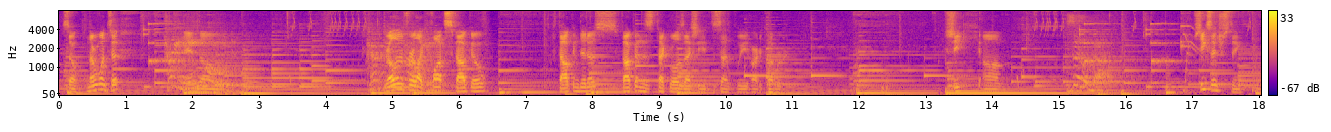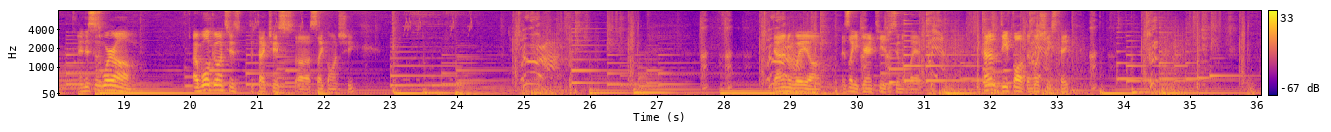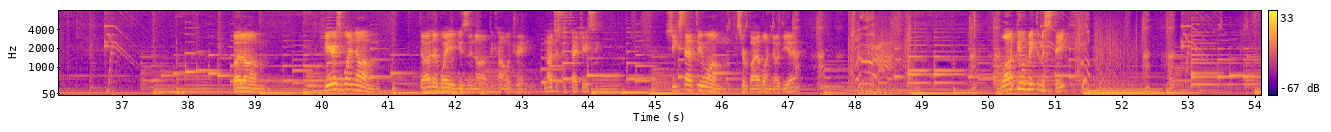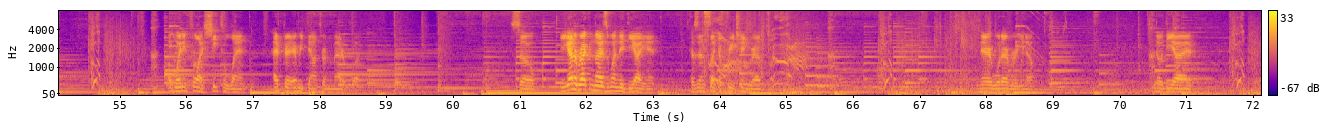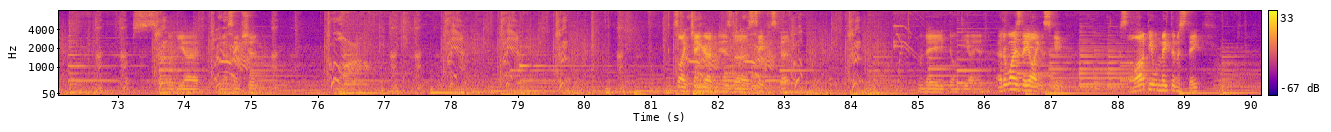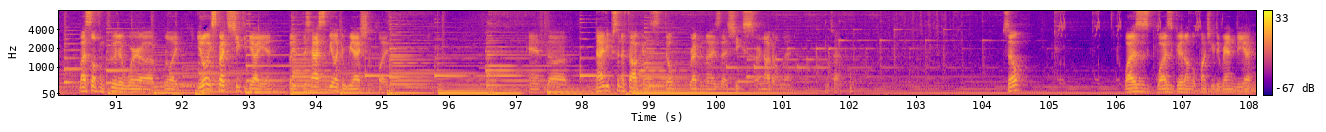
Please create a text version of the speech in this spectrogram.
So, number one tip, and, um, relevant for like Fox Falco, Falcon Dittos. Falcon's tech roll is actually deceptively hard to cover. Sheik, um, Sheik's interesting, and this is where um, I will go into the tech chase uh, cycle on Sheik. Down and away, um, it's like a guarantee it's just gonna land. Kind of the default that most Sheiks take. But um, here's when um, the other way of using uh, the combo training, not just for tech chasing. Sheiks that do um survival or no DI. A lot of people make the mistake of waiting for like Sheik to land after every down throw no matter what. So you gotta recognize when they DI in, because then it's like a free chain grab. Nair, whatever, you know. No DI. Oops. No DI. You know, same shit. It's like chain grabbing is the safest bet when they don't DI in. Otherwise, they like escape. So a lot of people make the mistake, myself included, where uh, we're like, you don't expect to Sheik to DI in, but this has to be like a reaction play. And 90% uh, of Falcons don't recognize that Sheiks are not going to land in time. So, why is this, why is it good Uncle Punch you the random DI?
